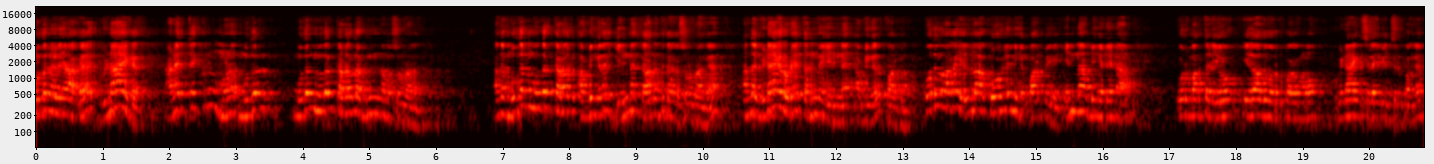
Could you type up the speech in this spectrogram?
முதல்நிலையாக விநாயகர் அனைத்துக்கும் முதல் முதல் முதல் கடவுள் அப்படின்னு நம்ம சொல்றாங்க. அந்த முதல் முதல் கடவுள் அப்படிங்கறது என்ன காரணத்துக்காக சொல்றாங்க? அந்த விநாயகருடைய தன்மை என்ன அப்படிங்கறத பார்க்கலாம். பொதுவாக எல்லா கோவிலும் நீங்க பார்ப்பீங்க. என்ன அப்படின்னு கேட்டீங்கன்னா ஒரு மரத்தடியோ ஏதாவது ஒரு பகமோ விநாயகர் சிலை வச்சிருப்பாங்க.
